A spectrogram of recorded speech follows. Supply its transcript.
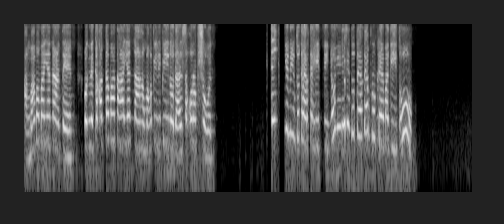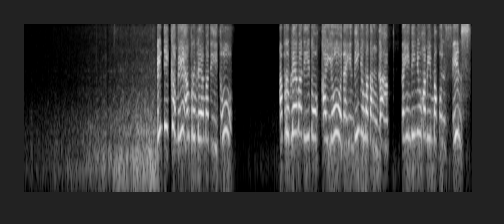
ang mamamayan natin, pag nagkakantamatayan na ang mga Pilipino dahil sa korupsyon, take na yung Duterte hate ninyo. Hindi si Duterte ang problema dito. Hindi kami ang problema dito. Ang problema dito, kayo na hindi nyo matanggap, na hindi nyo kami makonvince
